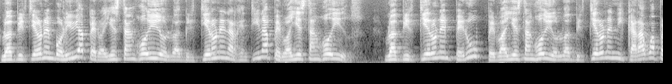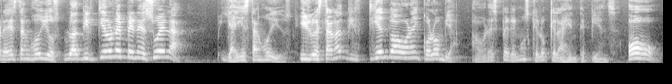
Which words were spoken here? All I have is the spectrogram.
Lo advirtieron en Bolivia, pero ahí están jodidos. Lo advirtieron en Argentina, pero ahí están jodidos. Lo advirtieron en Perú, pero ahí están jodidos. Lo advirtieron en Nicaragua, pero ahí están jodidos. Lo advirtieron en Venezuela y ahí están jodidos. Y lo están advirtiendo ahora en Colombia. Ahora esperemos qué es lo que la gente piensa. Ojo,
